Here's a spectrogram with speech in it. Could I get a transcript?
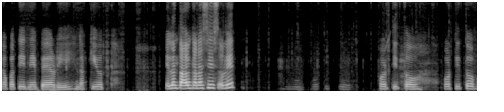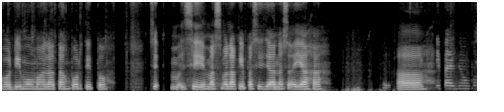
kapatid ni Perry, na cute. Ilan taon ka na sis ulit? 42. 42, po di mo mahalatang 42. Si, si mas malaki pa si Jana sa ayaha. Ah, 55 nung ko.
